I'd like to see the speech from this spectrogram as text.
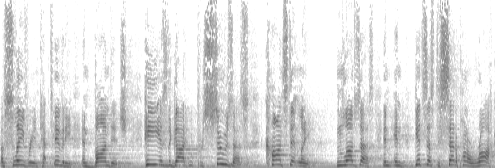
of slavery and captivity and bondage. He is the God who pursues us constantly and loves us and, and gets us to set upon a rock.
